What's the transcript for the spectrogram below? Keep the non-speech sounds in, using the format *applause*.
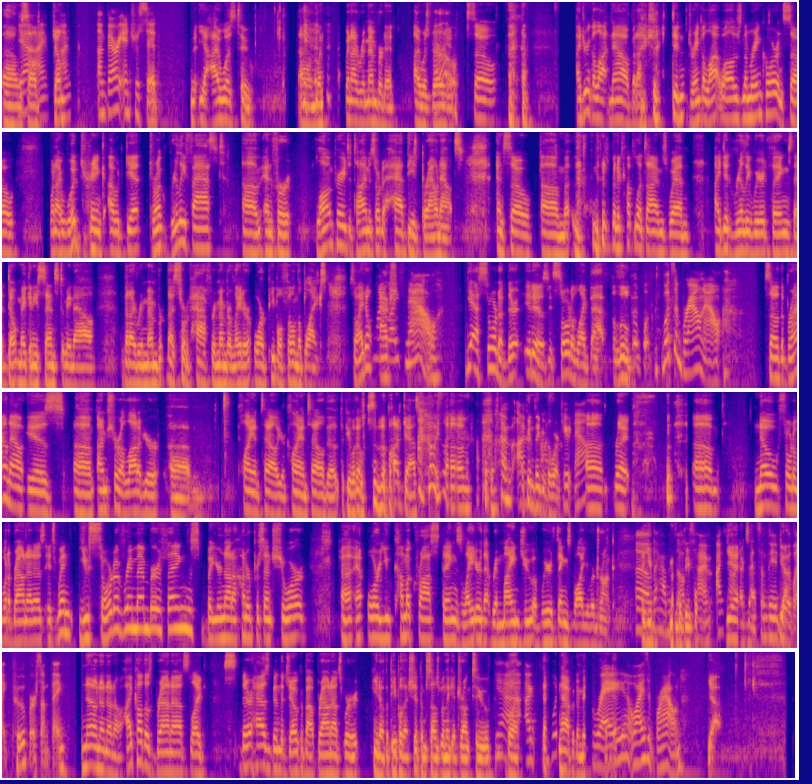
Um, Yeah, so I'll I, jump. I'm, I'm very interested. Yeah, I was too. Um, when *laughs* when I remembered it, I was very Oh. so. *laughs* I drink a lot now, but I actually *laughs* didn't drink a lot while I was in the Marine Corps, and so when I would drink, I would get drunk really fast, um, and for long periods of time, and sort of had these brownouts. And so um, *laughs* there's been a couple of times when I did really weird things that don't make any sense to me now, that I remember, that I sort of half remember later, or people fill in the blanks. So I don't My actually. life now. Yeah, sort of. There it is. It's sort of like that a little bit. What's a brownout? So the brownout is, um, I'm sure a lot of your um, clientele, your clientele, the the people that *laughs* listen to the podcast, *laughs* I was like, um, *laughs* I'm, I'm couldn't think of the word. now. uh, right, um, know sort of what a brownout is. It's when you sort of remember things, but you're not 100% sure, uh, or you come across things later that remind you of weird things while you were drunk. oh, you that happens all the time. I thought Yeah, it had exactly. something to do Yeah. with like poop or something. No, no, no, no. I call those brownouts like there has been the joke about brownouts where you know the people that shit themselves when they get drunk too. Yeah, but I that what didn't happen to me. gray. Why is it brown? Yeah,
